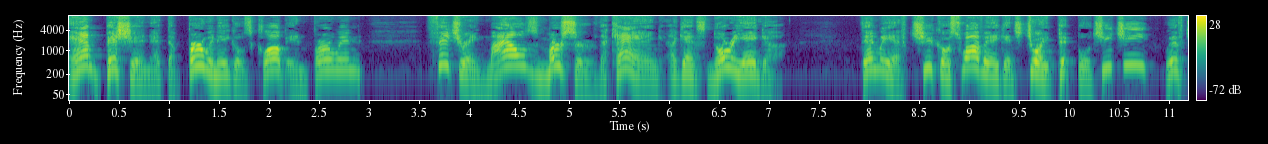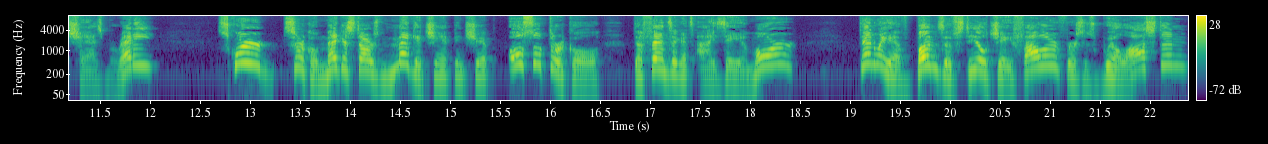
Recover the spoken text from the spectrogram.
Ambition at the Berwyn Eagles Club in Berwyn, featuring Miles Mercer, the Kang, against Noriega. Then we have Chico Suave against Joey Pitbull Chichi with Chaz Moretti. Squared Circle Megastars Mega Championship, also Turkle, defends against Isaiah Moore. Then we have Buns of Steel Jay Fowler versus Will Austin.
